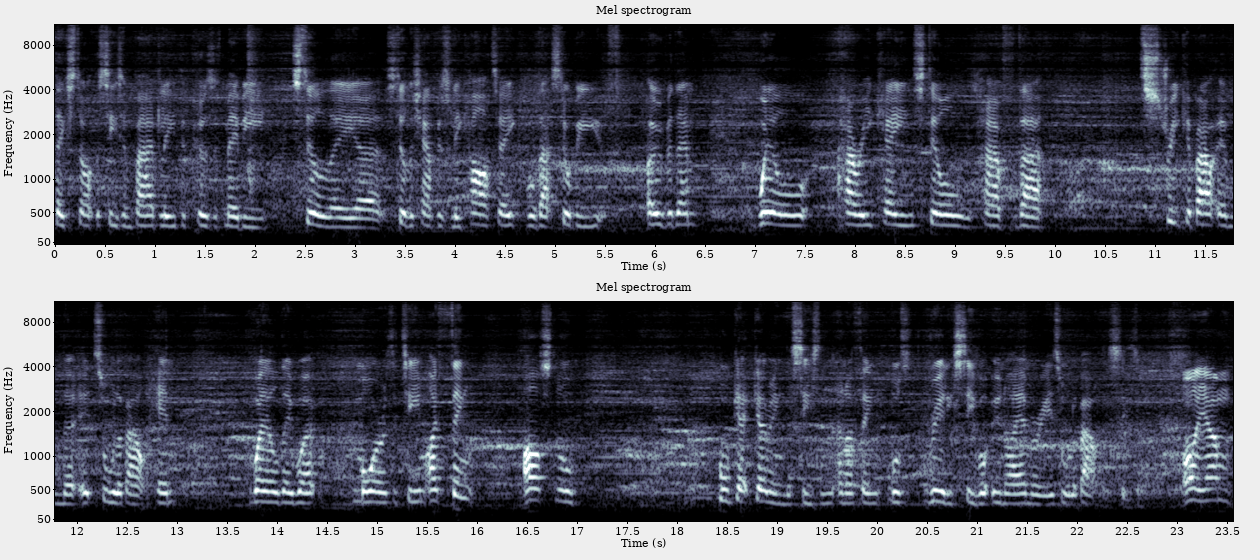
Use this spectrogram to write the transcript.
they start the season badly because of maybe still a uh, still the Champions League heartache, will that still be over them? Will Harry Kane still have that streak about him that it's all about him? Will they work more as a team? I think Arsenal will get going this season, and I think we'll really see what Unai Emery is all about this season. I um,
